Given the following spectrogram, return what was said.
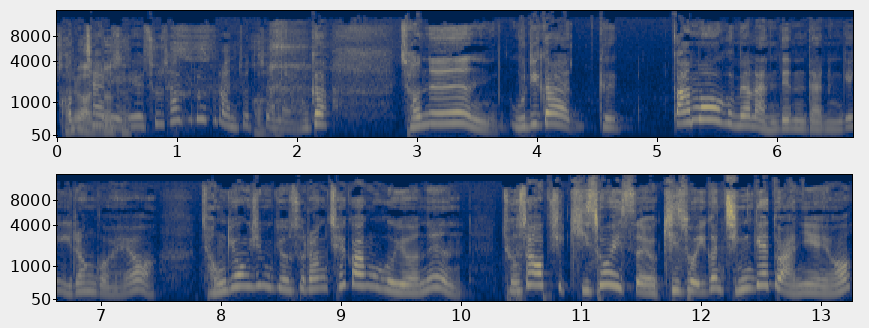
검찰이. 예, 수사 기록을 안 줬잖아요. 그러니까 저는 우리가 그 까먹으면 안 된다는 게 이런 거예요. 정경심 교수랑 최강욱 의원은 조사 없이 기소했어요. 기소. 이건 징계도 아니에요.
